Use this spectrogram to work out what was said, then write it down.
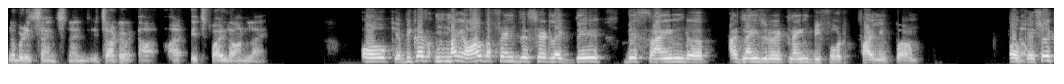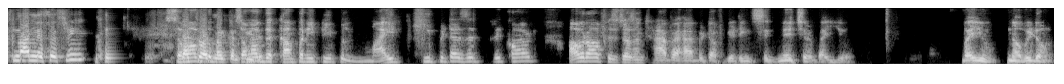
nobody signs. nine- It's auto. Uh, uh, it's filed online. Okay, because my all the friends they said like they they signed uh, a 9089 before filing perm. Okay, No. so it's not necessary. Some That's of what my the, some of the company people might keep it as a record. Our office doesn't have a habit of getting signature by you. By you, no, we don't.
